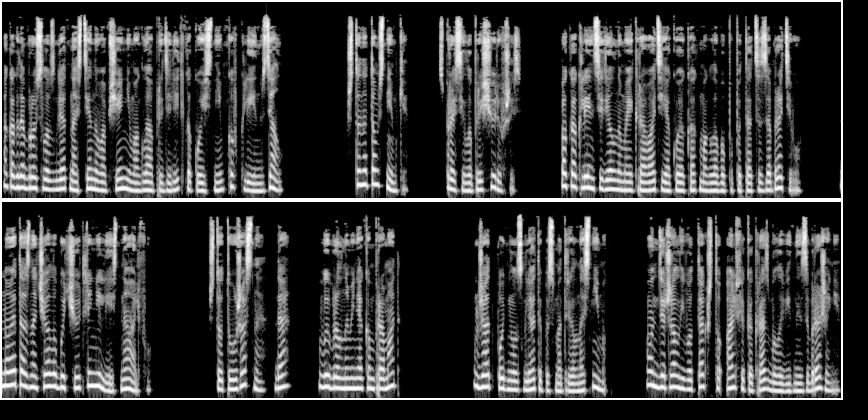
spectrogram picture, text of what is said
А когда бросила взгляд на стену, вообще не могла определить, какой из снимков Клейн взял. «Что на том снимке?» — спросила, прищурившись. Пока Клейн сидел на моей кровати, я кое-как могла бы попытаться забрать его. Но это означало бы чуть ли не лезть на Альфу. «Что-то ужасное, да?» Выбрал на меня компромат? Джад поднял взгляд и посмотрел на снимок. Он держал его так, что Альфе как раз было видно изображение.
